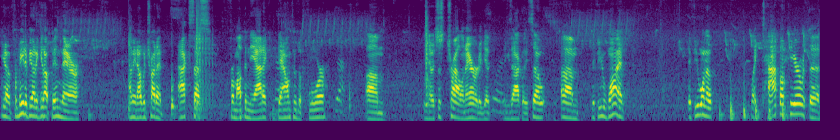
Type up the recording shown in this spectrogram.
you know, for me to be able to get up in there, I mean, I would try to access from up in the attic okay. down through the floor. Yeah. Um, you know, it's just trial and error to get sure. exactly. So um, if you want, if you want to like tap up here with the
